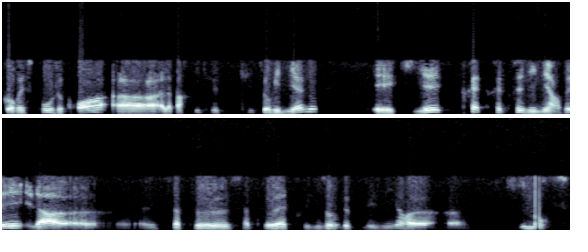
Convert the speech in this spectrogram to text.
correspond, je crois, à, la partie clit- clitoridienne et qui est très très très innervée. Et là, ça peut ça peut être une zone de plaisir immense.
